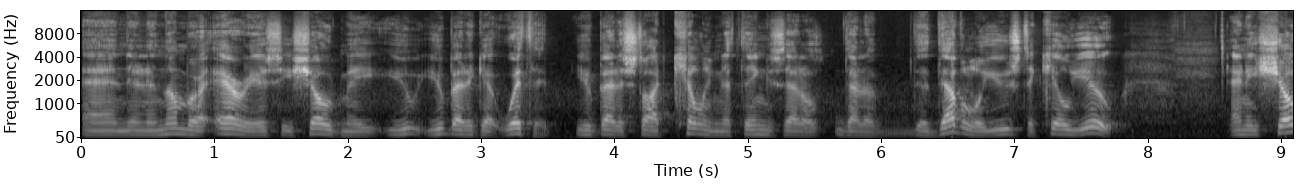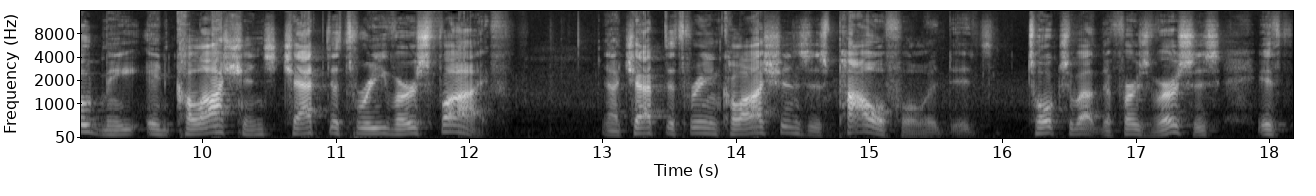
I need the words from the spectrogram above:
And in a number of areas, He showed me, you, you better get with it. You better start killing the things that that the devil will use to kill you. And He showed me in Colossians chapter 3, verse 5. Now, chapter 3 in Colossians is powerful. It, it talks about the first verses. If,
